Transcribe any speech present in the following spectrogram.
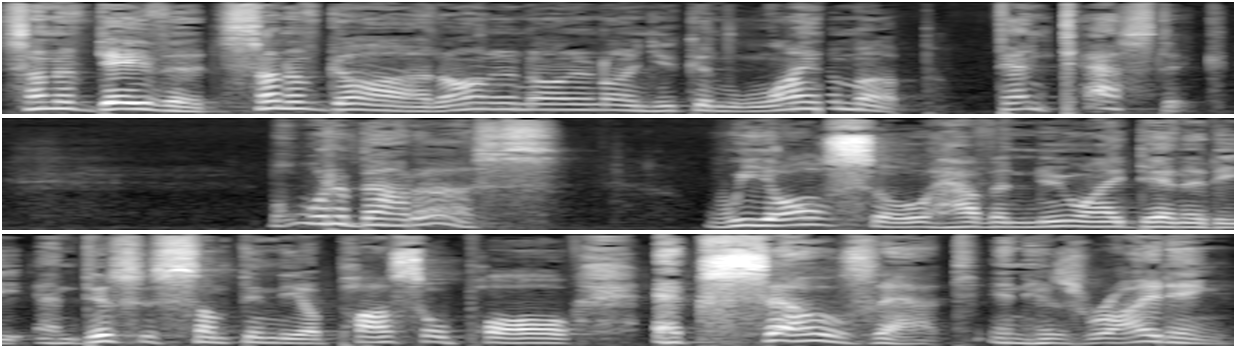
Son of David, Son of God, on and on and on. You can line them up. Fantastic. But what about us? We also have a new identity. And this is something the Apostle Paul excels at in his writing.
